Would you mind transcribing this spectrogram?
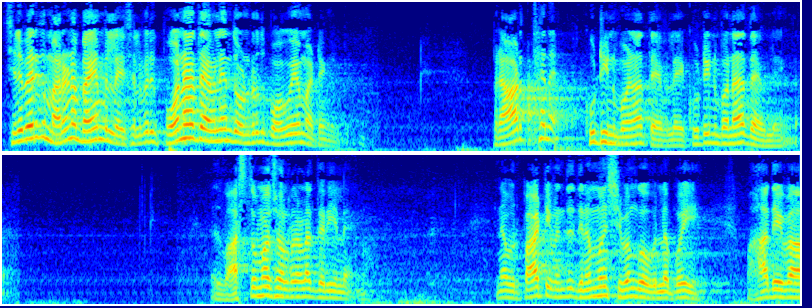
சில பேருக்கு மரண பயம் இல்லை. சில பேருக்கு போனா தேவையில்லைன்னு தோன்றது போகவே மாட்டேங்குது. பிரார்த்தனை கூட்டின்னு போனா தேவையில்லை கூட்டின்னு போனா தேவையில்லைங்க அது வாஸ்தவமா சொல்றாளா தெரியல ஏன்னா ஒரு பாட்டி வந்து தினமும் சிவங்கோவில்ல போய் மகாதேவா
